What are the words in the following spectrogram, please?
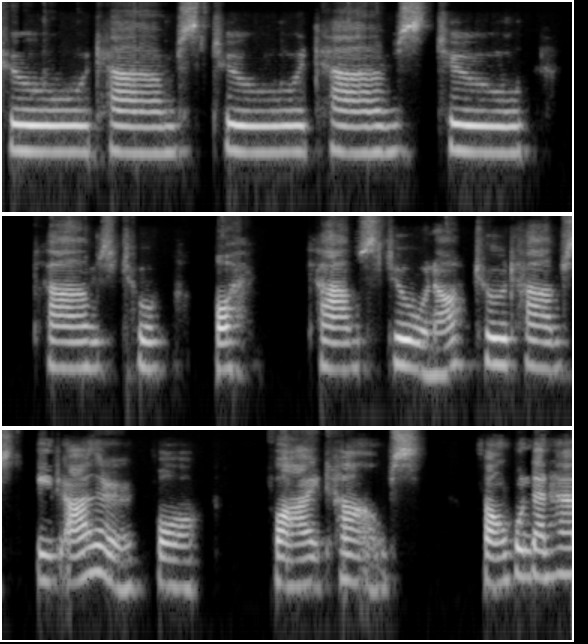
two times two times two times two โอ้ times two เนาะ two times each other for five times สองคูณกันห้า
